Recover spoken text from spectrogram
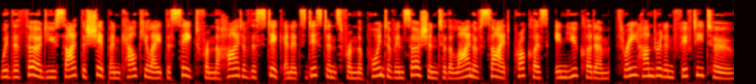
With the third you sight the ship and calculate the sect from the height of the stick and its distance from the point of insertion to the line of sight Proclus, in Euclidum, 352.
